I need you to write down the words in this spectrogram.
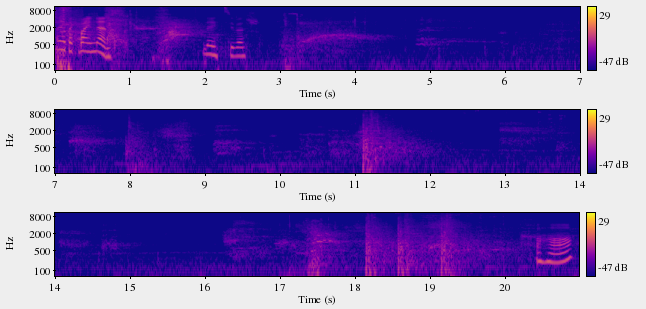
Menjetek már innen! Légy szíves. Aha.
